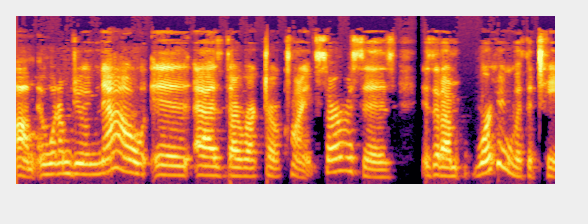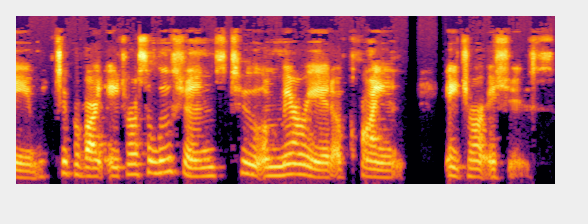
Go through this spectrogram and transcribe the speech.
Um, and what I'm doing now is, as director of client services, is that I'm working with a team to provide HR solutions to a myriad of client HR issues.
